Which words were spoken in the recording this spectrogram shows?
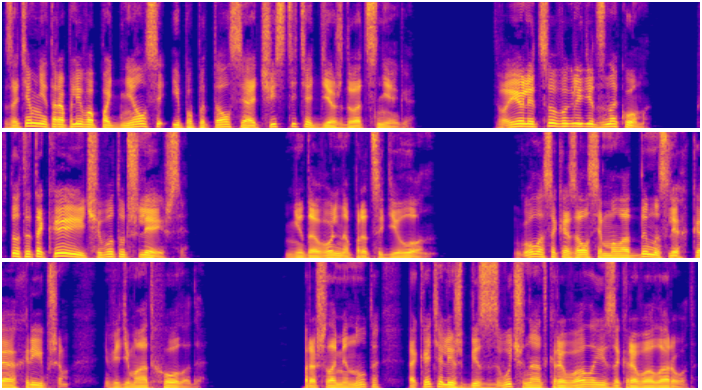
затем неторопливо поднялся и попытался очистить одежду от снега. «Твое лицо выглядит знакомо. Кто ты такая и чего тут шляешься?» Недовольно процедил он. Голос оказался молодым и слегка охрипшим, видимо, от холода. Прошла минута, а Катя лишь беззвучно открывала и закрывала рот.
